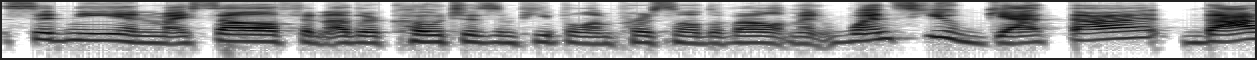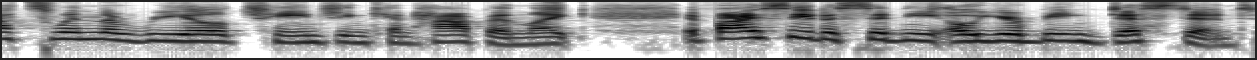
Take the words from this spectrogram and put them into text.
Sydney and myself and other coaches and people in personal development, once you get that, that's when the real changing can happen. Like if I say to Sydney, Oh, you're being distant,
